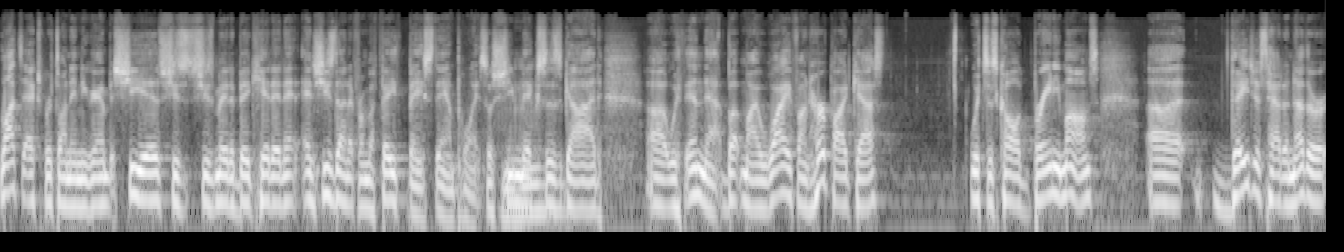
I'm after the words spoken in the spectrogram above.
Lots of experts on Enneagram, but she is. She's she's made a big hit in it, and she's done it from a faith based standpoint. So she mixes God uh, within that. But my wife on her podcast, which is called Brainy Moms. Uh, they just had another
